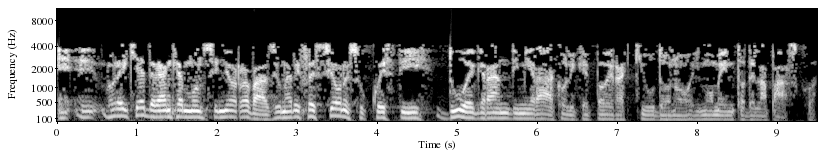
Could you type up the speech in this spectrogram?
E, e vorrei chiedere anche a Monsignor Ravasi una riflessione su questi due grandi miracoli che poi racchiudono il momento della Pasqua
